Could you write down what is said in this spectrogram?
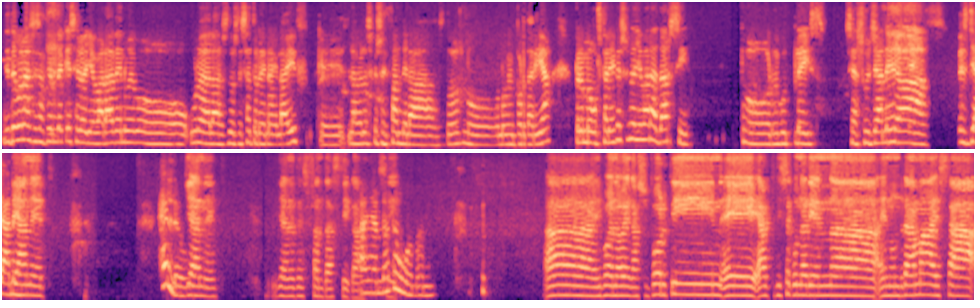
Yo tengo la sensación de que se lo llevará de nuevo una de las dos de Saturday Night Live, que la verdad es que soy fan de las dos, no, no me importaría, pero me gustaría que se lo llevara Darcy por The Good Place. O sea, su Janet es, es Janet. Janet, Hello, Janet. Janet es fantástica. I am not sí. a woman. Ay, bueno, venga, supporting, eh, actriz secundaria en, un drama, está...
